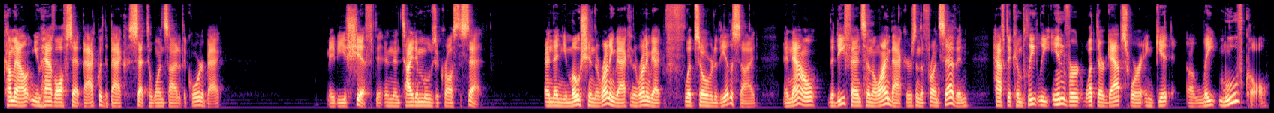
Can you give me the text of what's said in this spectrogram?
come out and you have offset back with the back set to one side of the quarterback. Maybe you shift and then tight end moves across the set. And then you motion the running back and the running back flips over to the other side. And now the defense and the linebackers in the front seven have to completely invert what their gaps were and get a late move call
